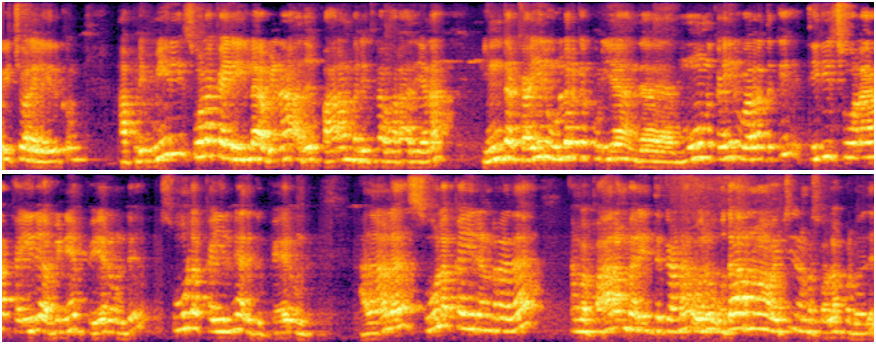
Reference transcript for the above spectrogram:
வீச்சு வலையில் இருக்கும். அப்படி மீறி சூளக்கயிறு இல்லை அப்படின்னா அது பாரம்பரியத்தில் வராது. ஏன்னா இந்த கயிறு உள்ள இருக்கக்கூடிய அந்த மூணு கயிறு வர்றதுக்கு திரிசூல கயிறு அப்படின்னே பேர் உண்டு. சூளக்கயிறுனே அதுக்கு பேர் உண்டு. அதனால சூளக்கயிறுன்றத நம்ம பாரம்பரியத்துக்கான ஒரு உதாரணமாக வச்சு நம்ம சொல்லப்படுவது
